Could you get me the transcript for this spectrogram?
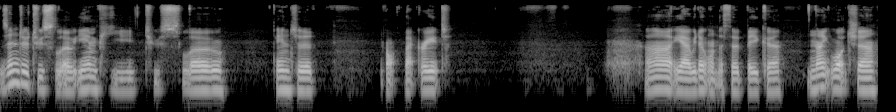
Zendo too slow, EMP too slow, Painted not that great. Uh, yeah, we don't want the third Baker. Night Watcher.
